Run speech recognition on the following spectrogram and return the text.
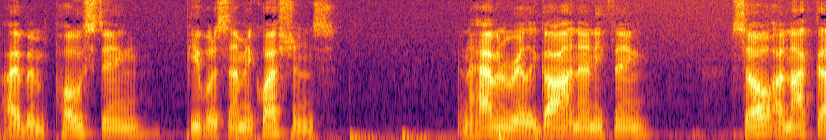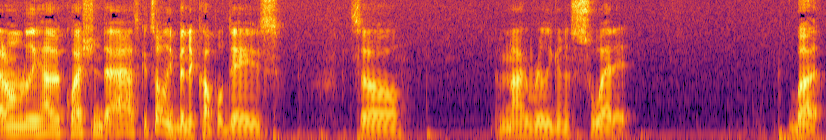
I've been posting people to send me questions and I haven't really gotten anything. So, I'm not I don't really have a question to ask. It's only been a couple days. So, I'm not really to sweat it. But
